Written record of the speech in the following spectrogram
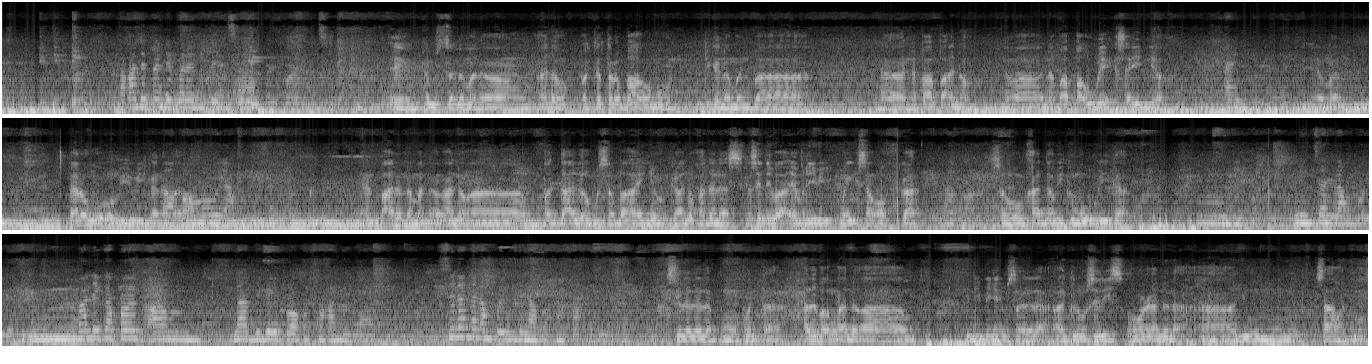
Nakadepende pa rin din sa performance. And kamusta naman ang ano, pagtatrabaho mo? Hindi ka naman ba na napapaano, na napapauwi sa inyo? Ay, Hindi naman. Pero umuwi ka naman. opo, umuwi ako. And paano naman ang ano, ang pagdalo mo sa bahay nyo? Gaano kadalas? Kasi di ba every week may isang off ka. Opo. So kada week umuwi ka. Hindi po. Minsan lang po yun. Mm, Bali kapag um, nabigay po ako sa kanila, sila na lang po yung pinapapunta ko dito. sila na lang pumupunta. Ano bang ano, um, binibigay mo sa kanila? Ah, groceries or ano na, ah, yung sahod mo?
